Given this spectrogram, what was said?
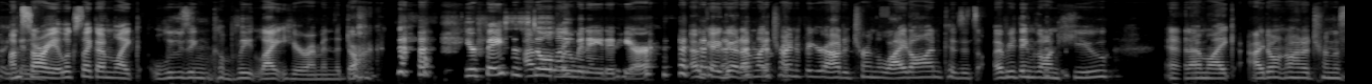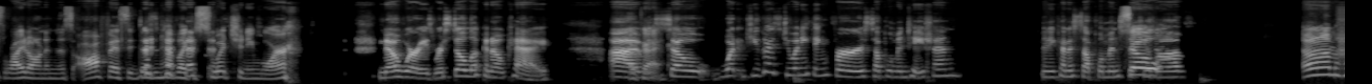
So I'm sorry. It looks like I'm like losing complete light here. I'm in the dark. Your face is still like, illuminated here. okay, good. I'm like trying to figure out how to turn the light on because it's everything's on hue. And I'm like, I don't know how to turn this light on in this office. It doesn't have like a switch anymore. No worries. We're still looking okay. Um, okay. So, what do you guys do anything for supplementation? Any kind of supplements so, that you love? Um,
